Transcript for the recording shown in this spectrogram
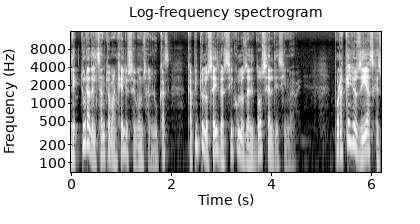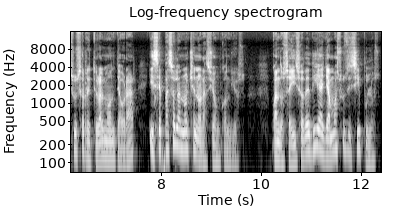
Lectura del Santo Evangelio según San Lucas, capítulo 6, versículos del 12 al 19. Por aquellos días Jesús se retiró al monte a orar y se pasó la noche en oración con Dios. Cuando se hizo de día, llamó a sus discípulos,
